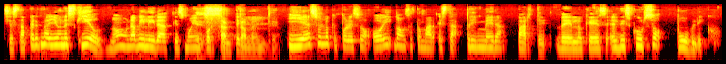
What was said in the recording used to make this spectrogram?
se está perdiendo ahí un skill, ¿no? Una habilidad que es muy importante. Exactamente. Y eso es lo que por eso hoy vamos a tomar esta primera parte de lo que es el discurso público.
